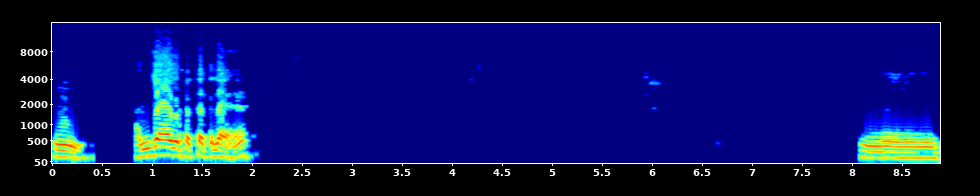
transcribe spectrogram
உம், அஞ்சாவது பக்கத்துல ம்.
